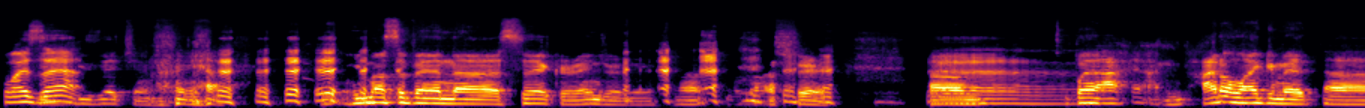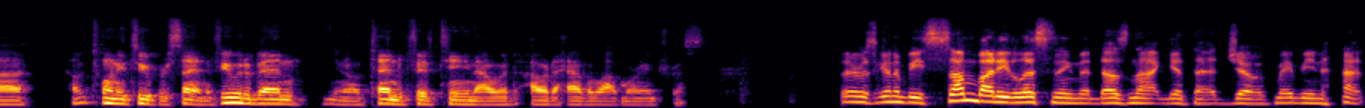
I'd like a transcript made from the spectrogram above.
why is that? He's itching. yeah, he must have been uh, sick or injured. Or not, I'm not sure. Um, uh... But I, I don't like him at uh, 22%. If he would have been, you know, 10 to 15, I would I would have a lot more interest. There's going to be somebody listening that does not get that joke. Maybe not.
